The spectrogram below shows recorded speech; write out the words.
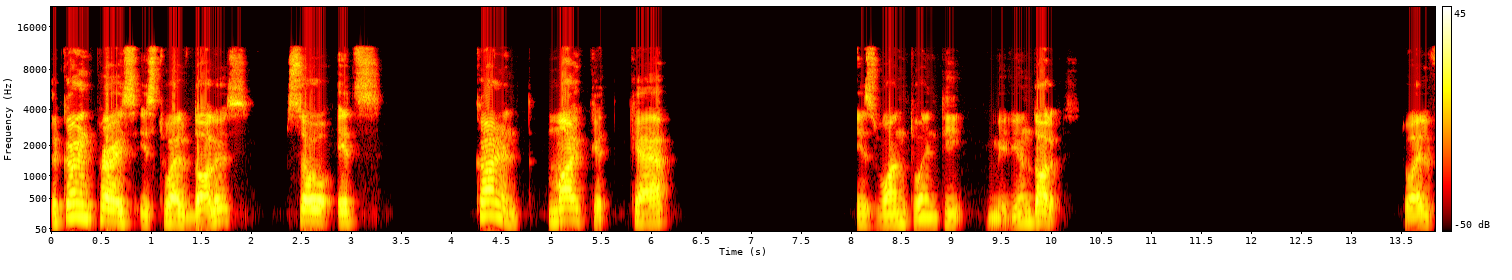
The current price is $12, so its current market cap is 120 million dollars. 12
